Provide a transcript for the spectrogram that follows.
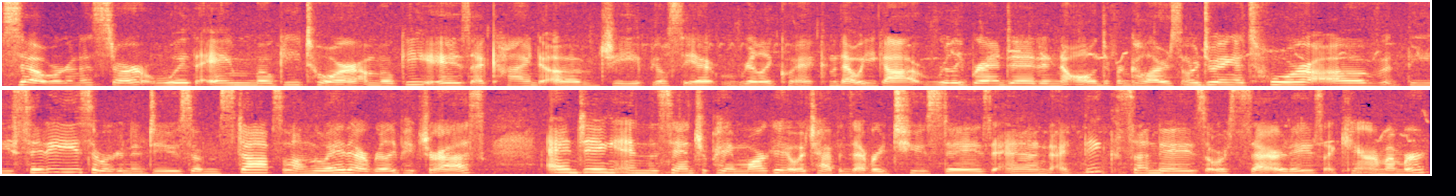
So we're gonna start with a Moki tour. A Moki is a kind of Jeep. You'll see it really quick. That we got really branded in all different colors. We're doing a tour of the city. So we're gonna do some stops along the way that are really picturesque. Ending in the Saint Tropez market, which happens every Tuesdays and I think Sundays or Saturdays. I can't remember.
